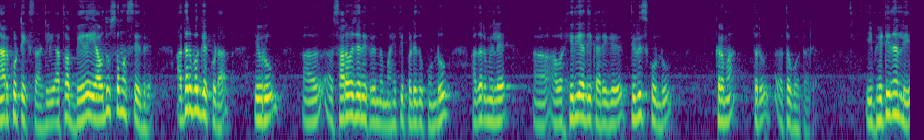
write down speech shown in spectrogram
ನಾರ್ಕೋಟಿಕ್ಸ್ ಆಗಲಿ ಅಥವಾ ಬೇರೆ ಯಾವುದೂ ಸಮಸ್ಯೆ ಇದ್ದರೆ ಅದರ ಬಗ್ಗೆ ಕೂಡ ಇವರು ಸಾರ್ವಜನಿಕರಿಂದ ಮಾಹಿತಿ ಪಡೆದುಕೊಂಡು ಅದರ ಮೇಲೆ ಅವರ ಹಿರಿಯ ಅಧಿಕಾರಿಗೆ ತಿಳಿಸಿಕೊಂಡು ಕ್ರಮ ತರು, ತಗೋತಾರೆ. ಈ ಭೇಟಿನಲ್ಲಿ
